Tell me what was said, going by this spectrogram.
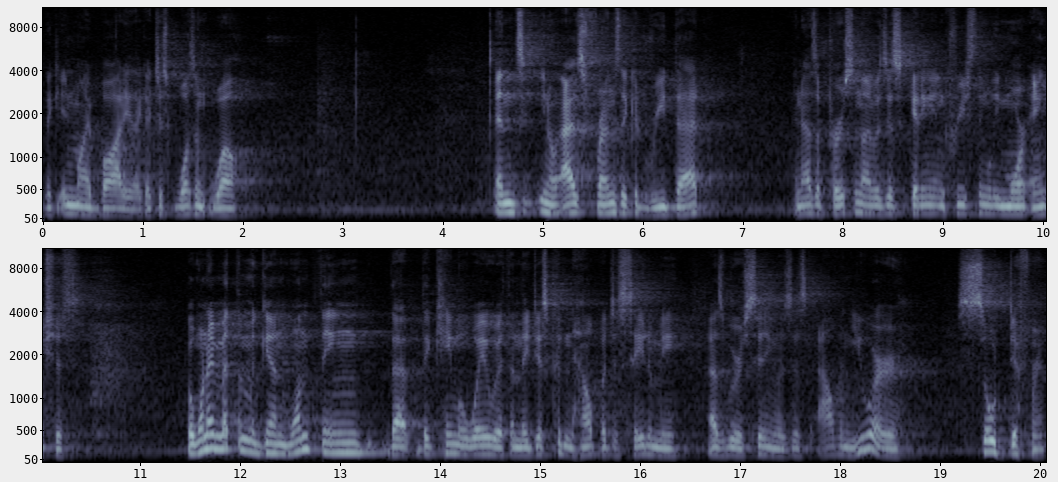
like in my body, like I just wasn't well. And, you know, as friends, they could read that. And as a person, I was just getting increasingly more anxious. But when I met them again, one thing that they came away with and they just couldn't help but just say to me as we were sitting was just, Alvin, you are so different.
